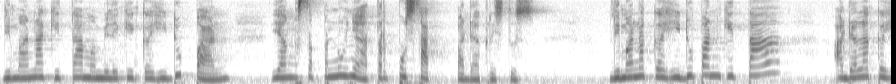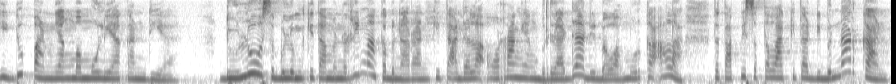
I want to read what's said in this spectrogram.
di mana kita memiliki kehidupan yang sepenuhnya terpusat pada Kristus. Di mana kehidupan kita adalah kehidupan yang memuliakan Dia. Dulu sebelum kita menerima kebenaran, kita adalah orang yang berada di bawah murka Allah. Tetapi setelah kita dibenarkan,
